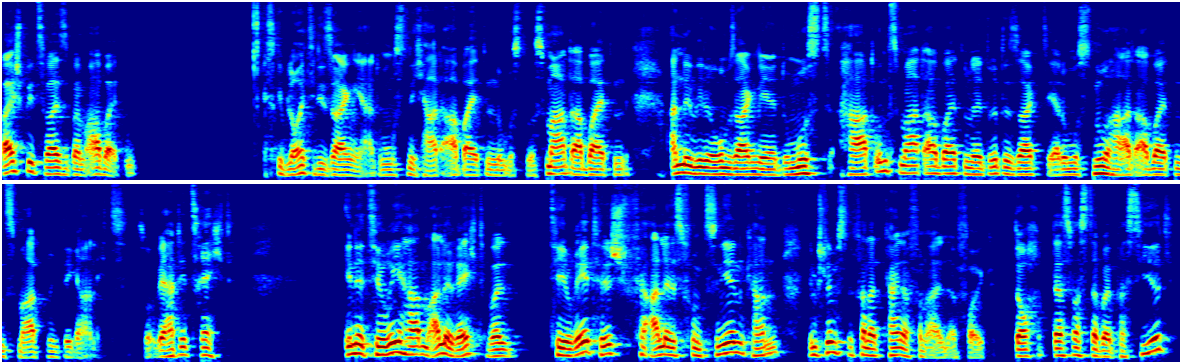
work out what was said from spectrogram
Beispielsweise beim Arbeiten. Es gibt Leute, die sagen, ja, du musst nicht hart arbeiten, du musst nur smart arbeiten. Andere wiederum sagen dir, du musst hart und smart arbeiten. Und der dritte sagt, ja, du musst nur hart arbeiten, smart bringt dir gar nichts. So, wer hat jetzt recht? In der Theorie haben alle recht, weil theoretisch für alle es funktionieren kann. Im schlimmsten Fall hat keiner von allen Erfolg. Doch das, was dabei passiert,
